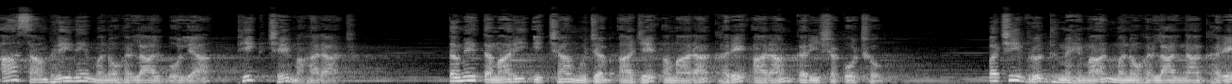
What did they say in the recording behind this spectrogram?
આ સાંભળીને મનોહરલાલ બોલ્યા, ઠીક છે મહારાજ. તમે તમારી ઈચ્છા મુજબ આજે અમારા ઘરે આરામ કરી શકો છો. પછી વૃદ્ધ મહેમાન મનોહરલાલના ઘરે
